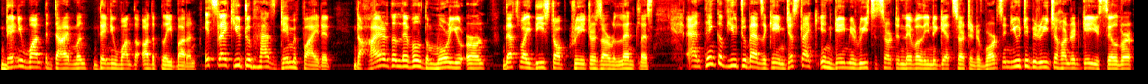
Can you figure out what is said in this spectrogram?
then you want the diamond, then you want the other play button. It's like YouTube has gamified it. The higher the level, the more you earn. That's why these top creators are relentless. And think of YouTube as a game. Just like in game, you reach a certain level and you get certain rewards. In YouTube, you reach 100k, you silver.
